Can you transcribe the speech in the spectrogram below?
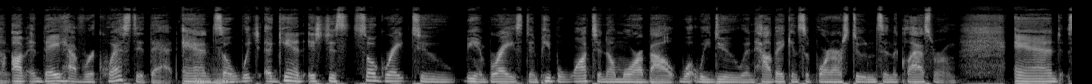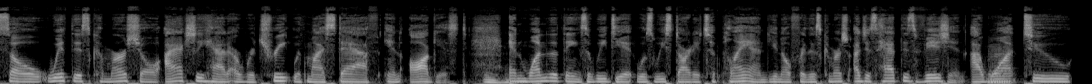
Right. Um, and they have requested that. And mm-hmm. so, which again, it's just so great to be embraced and people want to know more about what we do and how they can support our students in the classroom. And so with this commercial, I actually had a retreat with my staff in August. Mm-hmm. And one of the things that we did was we started to plan, you know, for this commercial. I just had this vision. I want to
